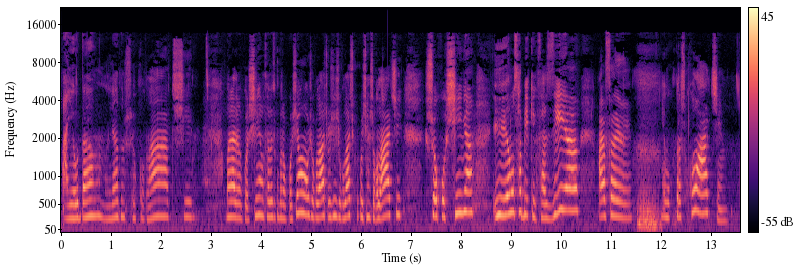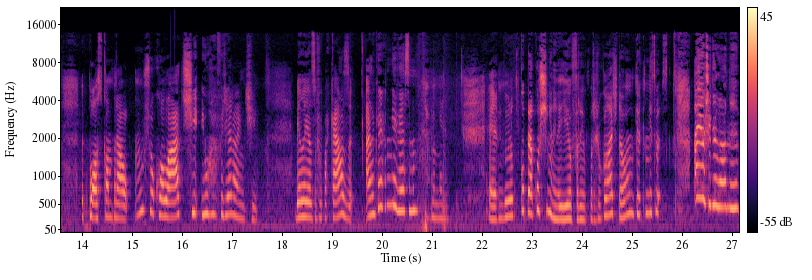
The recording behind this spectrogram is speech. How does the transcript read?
Aí eu dava uma olhada no chocolate. Uma olhada na coxinha, não sabia se comprar uma coxinha ou chocolate, coxinha, chocolate, coxinha, chocolate, chocoxinha. E eu não sabia o que fazia. Aí eu falei, eu vou comprar chocolate. Eu posso comprar um chocolate e um refrigerante. Beleza, fui pra casa. Aí não queria que ninguém viesse, né? Era pra eu comprar coxinha, né? Daí eu falei, comprar chocolate, então eu não queria que ninguém soubesse. Aí eu cheguei lá, né?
